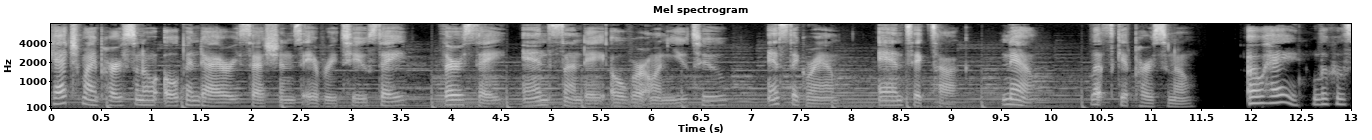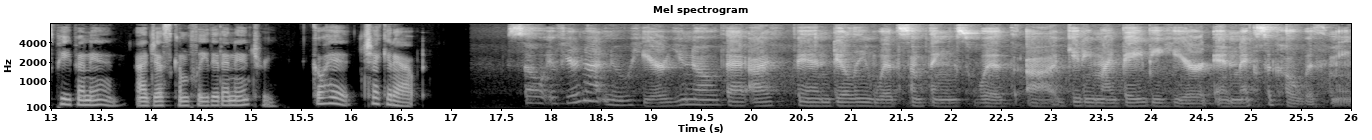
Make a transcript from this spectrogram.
Catch my personal open diary sessions every Tuesday, Thursday, and Sunday over on YouTube, Instagram, and TikTok. Now, let's get personal. Oh, hey, look who's peeping in. I just completed an entry. Go ahead, check it out. So, if you're not new here, you know that I've been dealing with some things with uh, getting my baby here in Mexico with me.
